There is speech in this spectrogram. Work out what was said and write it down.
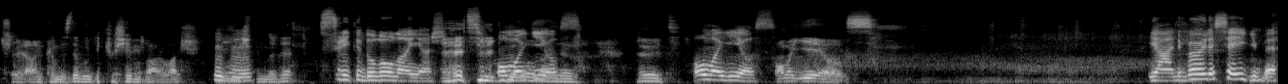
Şöyle arkamızda burada köşe bir bar var. Hı hı. Neymiş bunun adı? Sürekli dolu olan yer. Evet sürekli dolu olan Omagios. yer. Evet. Omagios. Omagios. Yani böyle şey gibi.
